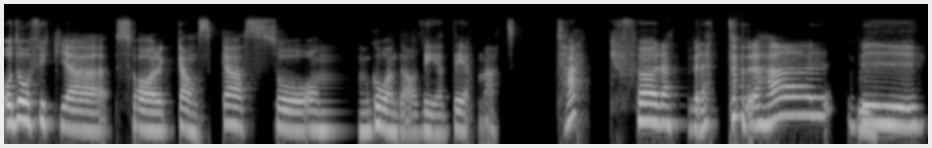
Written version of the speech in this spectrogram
Och då fick jag svar ganska så omgående av vdn att tack för att du berättade det här. Vi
